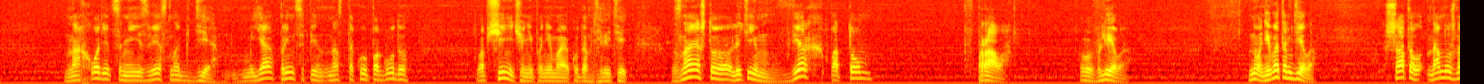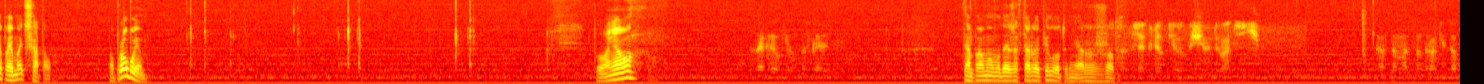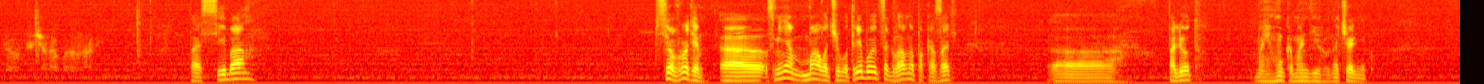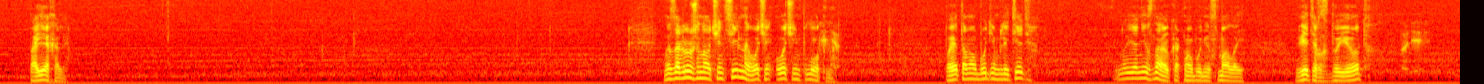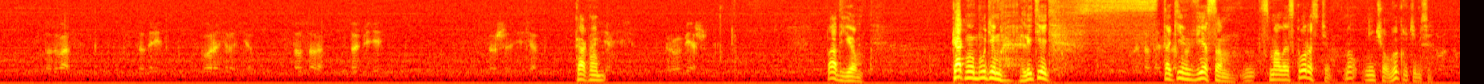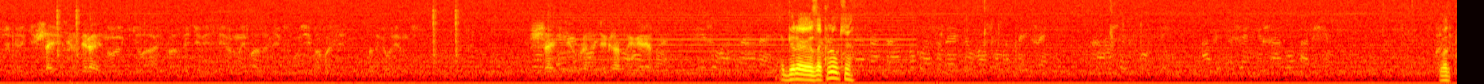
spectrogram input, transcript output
находится неизвестно где. Я, в принципе, на такую погоду вообще ничего не понимаю, куда мне лететь. Знаю, что летим вверх, потом вправо, Ой, влево. Но не в этом дело. Шаттл, нам нужно поймать шаттл. Попробуем? Понял. Закрылки выпускают. Там, по-моему, даже второй пилот у меня ржет. Закрылки выпущены 20. Автомат центровки топлива включен, работа в норме. Спасибо. Все, вроде э, с меня мало чего требуется. Главное показать э, полет моему командиру, начальнику. Поехали. Мы загружены очень сильно, очень, очень плотно. Поэтому будем лететь. Ну, я не знаю, как мы будем с малой. Ветер сдует. Как мы 70. Рубеж. Подъем. Как мы будем лететь с таким весом, с малой скоростью? Ну, ничего, выкрутимся. Убираю закрылки. Вот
